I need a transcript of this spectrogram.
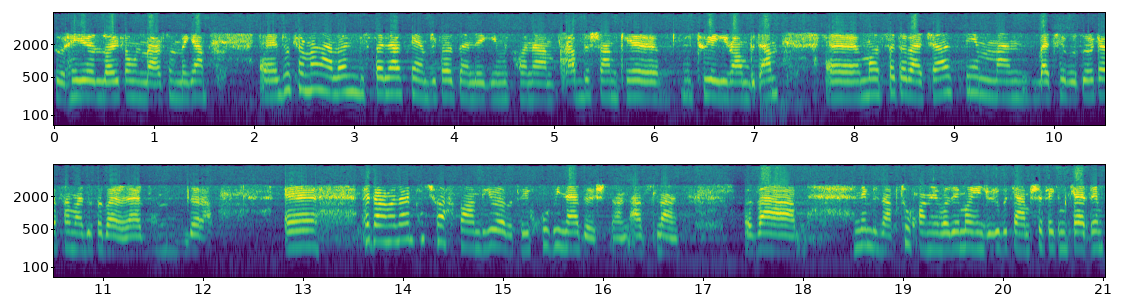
سوره لایفمون براتون بگم. دکتر من الان 20 سالی هست که امریکا زندگی می‌کنم. قبلش هم که توی ایران بودم. ما سه تا بچه هستیم. من بچه بزرگ هستم و دو تا برادر دارم. پدر مادرم هیچ وقت با هم دیگه رابطه خوبی نداشتن اصلا. و نمی‌دونم تو خانواده ما اینجوری بود که همیشه فکر می‌کردیم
